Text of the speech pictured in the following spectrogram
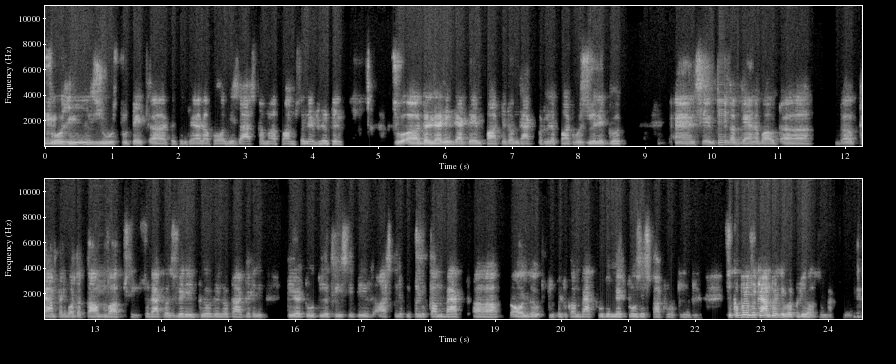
Mm-hmm. So he is used to take uh, taking care of all these asthma pumps and everything. So uh, the learning that they imparted on that particular part was really good. And same thing again about uh, the campaign about the Kam Vapsi. So that was very good, you know, targeting tier two, tier three cities, asking the people to come back, uh, all the people to come back to the metros and start working again. So a couple of the campaigns, they were pretty awesome. Actually.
